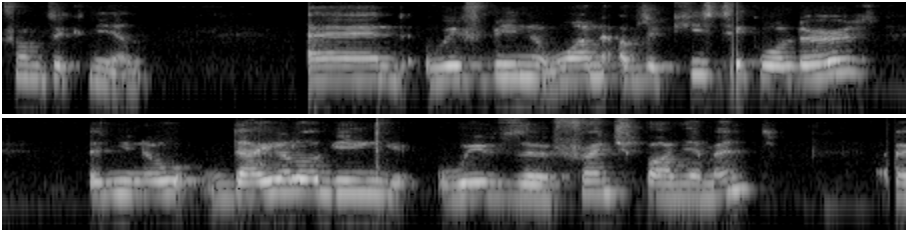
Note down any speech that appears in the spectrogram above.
from the CNIL. And we've been one of the key stakeholders, you know, dialoguing with the French Parliament uh,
